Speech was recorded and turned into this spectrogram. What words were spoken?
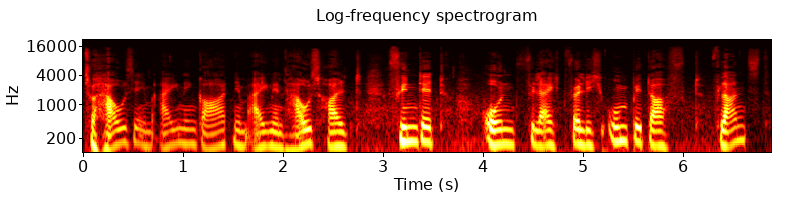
zu Hause im eigenen Garten, im eigenen Haushalt findet und vielleicht völlig unbedarft pflanzt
